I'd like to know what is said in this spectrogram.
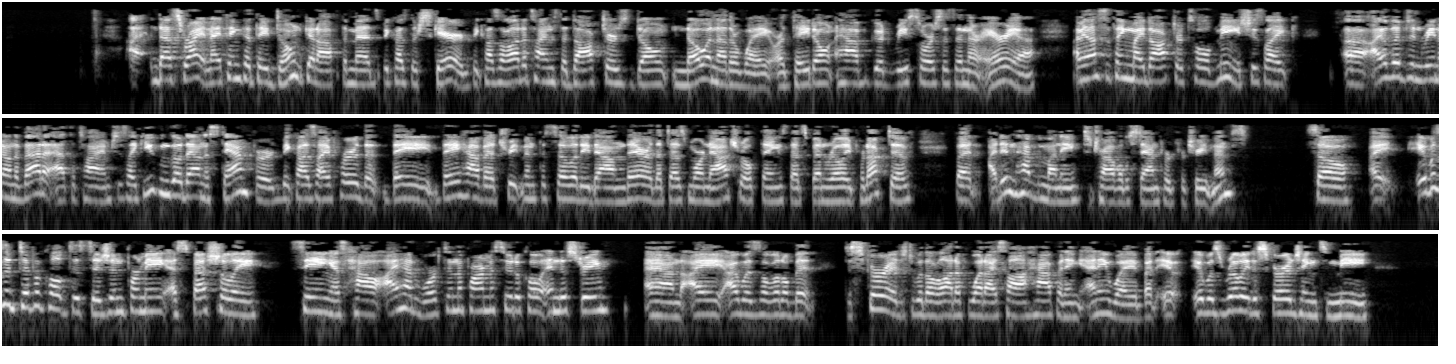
I, that's right. And I think that they don't get off the meds because they're scared because a lot of times the doctors don't know another way or they don't have good resources in their area. I mean, that's the thing my doctor told me. She's like, uh, I lived in Reno, Nevada at the time. She's like, you can go down to Stanford because I've heard that they, they have a treatment facility down there that does more natural things that's been really productive. But I didn't have the money to travel to Stanford for treatments. So I, it was a difficult decision for me, especially seeing as how I had worked in the pharmaceutical industry and I, I was a little bit discouraged with a lot of what I saw happening anyway, but it, it was really discouraging to me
